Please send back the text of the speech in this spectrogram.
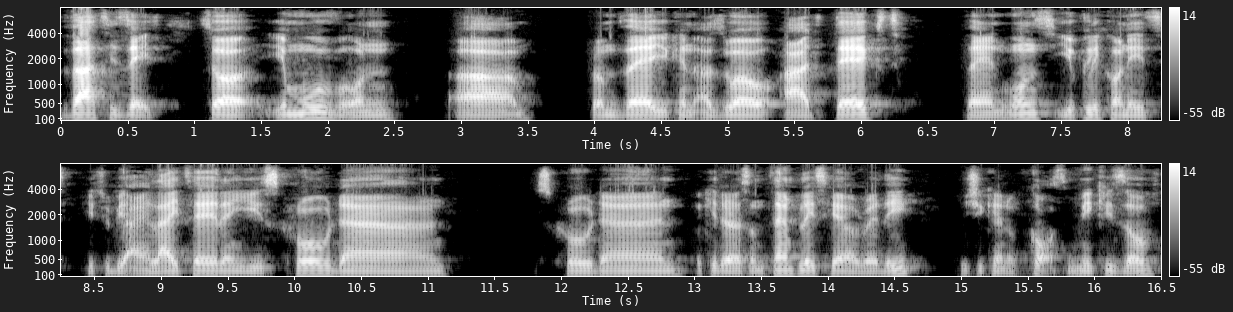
That is it. So you move on uh, from there you can as well add text. Then once you click on it it will be highlighted and you scroll down scroll down. Okay there are some templates here already which you can of course make use of.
